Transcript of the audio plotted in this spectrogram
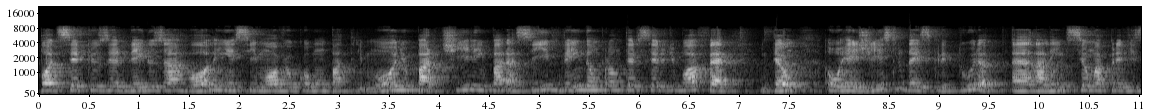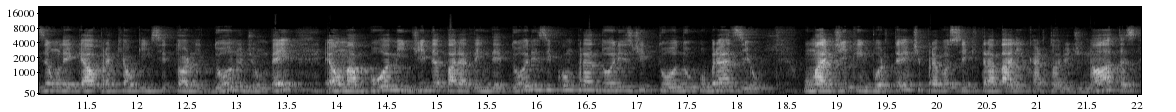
pode ser que os herdeiros arrolem esse imóvel como um patrimônio, partilhem para si e vendam para um terceiro de boa fé. Então, o registro da escritura, ah, além de ser uma previsão legal para que alguém se torne dono de um bem, é uma boa medida para vendedores e compradores de todo o Brasil. Uma dica importante para você que trabalha em cartório de notas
